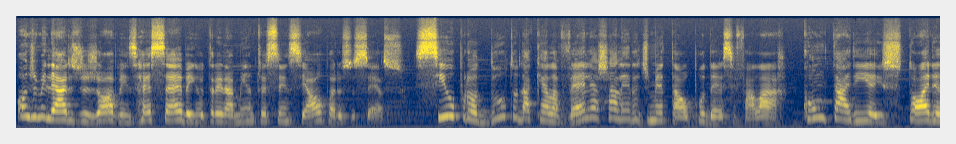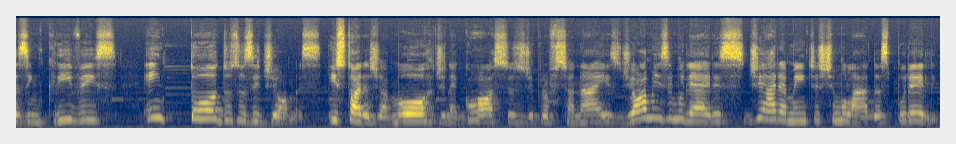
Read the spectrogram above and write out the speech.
onde milhares de jovens recebem o treinamento essencial para o sucesso. Se o produto daquela velha chaleira de metal pudesse falar, contaria histórias incríveis em todos os idiomas. Histórias de amor, de negócios, de profissionais, de homens e mulheres diariamente estimuladas por ele.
